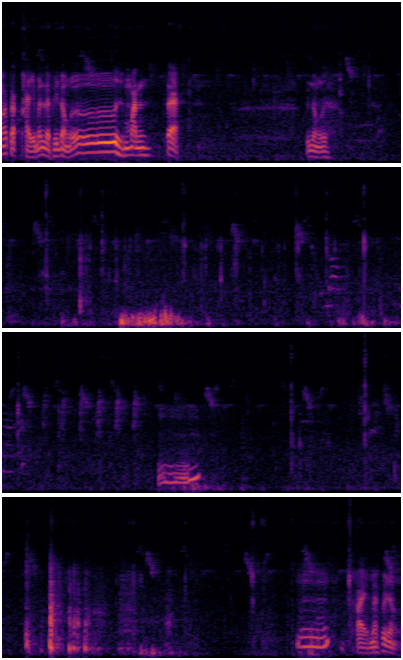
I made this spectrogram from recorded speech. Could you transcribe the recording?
มาจากไข่มันแหละพี่น้อง เอ้ย มันแซ่บพี่น้องเลยอืมอืมไข่ไหมพี่น้อง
